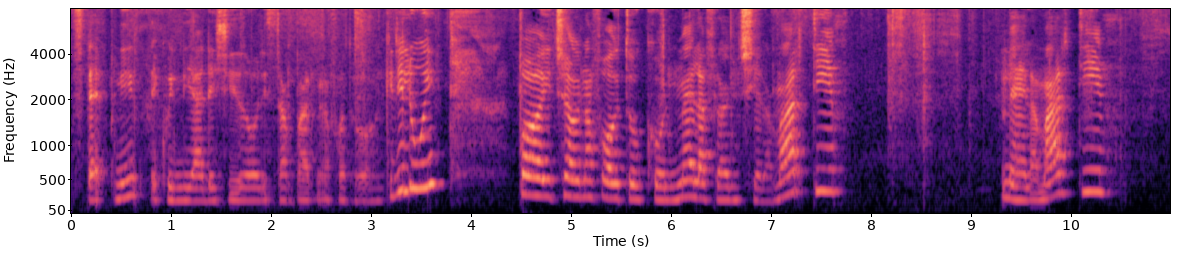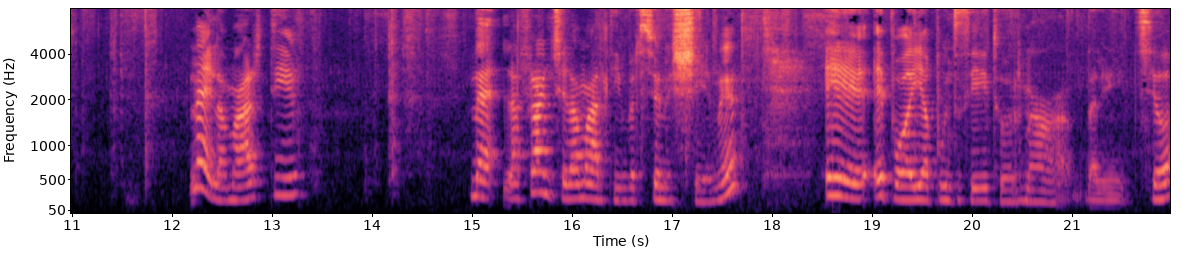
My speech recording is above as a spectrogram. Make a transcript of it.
Stepney e quindi ha deciso di stamparmi una foto anche di lui. Poi c'è una foto con me, la Franci e la Marti. Me, la Marti. Me, la Marti Beh, la Francia e la Marti in versione sceme. E, e, poi appunto si ritorna dall'inizio.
